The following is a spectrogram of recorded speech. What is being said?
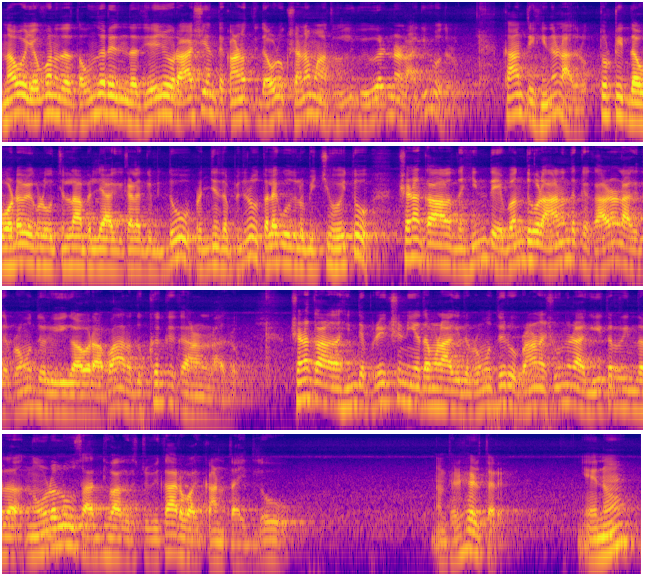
ನವ ಯೌವನದ ಸೌಂದರ್ಯದಿಂದ ತೇಜೋ ರಾಶಿಯಂತೆ ಕಾಣುತ್ತಿದ್ದ ಅವಳು ಕ್ಷಣ ಮಾತ್ರದಲ್ಲಿ ವಿವರ್ಣಳಾಗಿ ಹೋದಳು. ಕಾಂತಿಹೀನಳಾದಳು. ತೊಟ್ಟಿದ್ದ ಒಡವೆಗಳು ಚಿಲ್ಲಾಬಲ್ಲಿಯಾಗಿ ಕೆಳಗೆ ಬಿದ್ದು ಪ್ರಜ್ಞೆ ತಪ್ಪಿದ್ದರು ತಲೆಗೂದಲು ಬಿಚ್ಚಿ ಹೋಯಿತು. ಕ್ಷಣಕಾಲದ ಹಿಂದೆ ಬಂಧುಗಳ ಆನಂದಕ್ಕೆ ಕಾರಣರಾಗಿದ್ದ ಪ್ರಮೋದ್ವರು ಈಗ ಅವರ ಅಪಾರ ದುಃಖಕ್ಕೆ ಕಾರಣರಾದರು. ಕ್ಷಣಕಾಲ ಹಿಂದೆ ಪ್ರೇಕ್ಷಣೀಯ ತಮಳಾಗಿದ್ದ ಪ್ರಮುಖರು ಪ್ರಾಣಶೂನ್ಯರಾಗಿ ಇತರರಿಂದ ನೋಡಲೂ ಸಾಧ್ಯವಾಗದಷ್ಟು ವಿಕಾರವಾಗಿ ಕಾಣ್ತಾ ಇದ್ಲು ಅಂತೇಳಿ ಹೇಳ್ತಾರೆ. ಏನು?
